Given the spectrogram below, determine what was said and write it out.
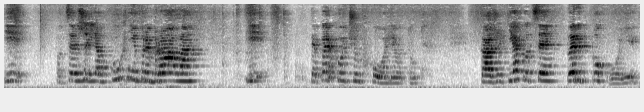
І оце вже я в кухні прибрала. І тепер хочу в холі отут. Кажуть, як оце передпокої.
